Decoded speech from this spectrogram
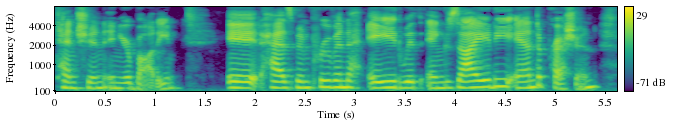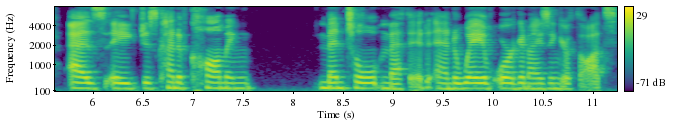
tension in your body. It has been proven to aid with anxiety and depression as a just kind of calming mental method and a way of organizing your thoughts.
